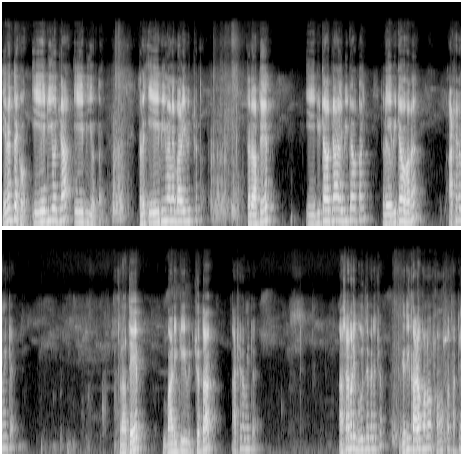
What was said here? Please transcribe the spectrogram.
এবার দেখো, এ এডিও যা, এ বিও তাই। তাহলে এ বি মানে বাড়ির উচ্চতা। তাহলে অতএব এডিটাও যা, এ বিটাও তাই। তাহলে এবিটাও হবে আঠেরো মিটার। তাহলে অতএব বাড়িটির উচ্চতা আঠেরো মিটার। আশা করি বুঝতে পেরেছ। যদি কারও কোনো সমস্যা থাকে,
